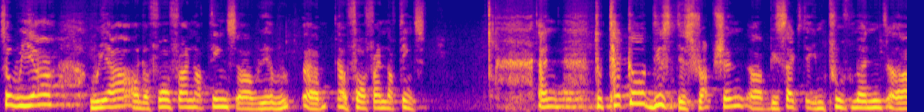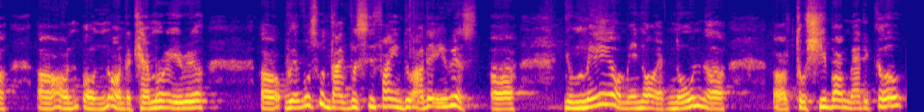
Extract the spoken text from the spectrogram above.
So we are we are on the forefront of things. Uh, we are uh, forefront of things. And to tackle this disruption, uh, besides the improvement uh, uh, on, on, on the camera area, uh, we have also diversified into other areas. you may or may not have known Toshiba Medical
